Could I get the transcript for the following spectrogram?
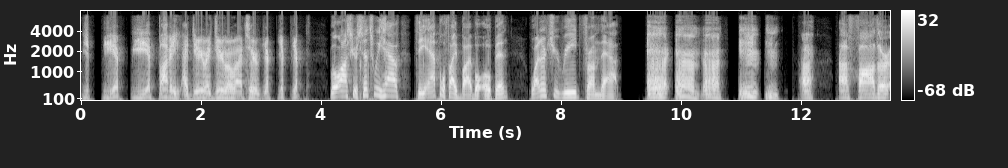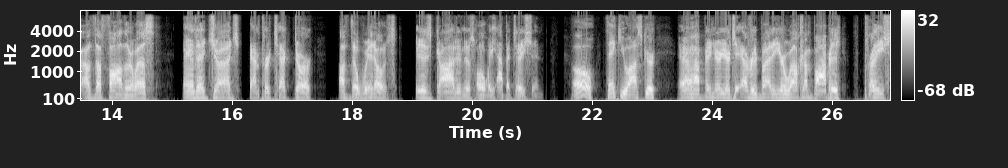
yep, yep, yep, Bobby. I do, I do, I want to. Yep, yep, yep. Well, Oscar, since we have the Amplified Bible open, why don't you read from that? a, a father of the fatherless and a judge and protector of the widows is God in his holy habitation. Oh, thank you, Oscar. Uh, Happy New Year to everybody. You're welcome, Bobby. Praise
